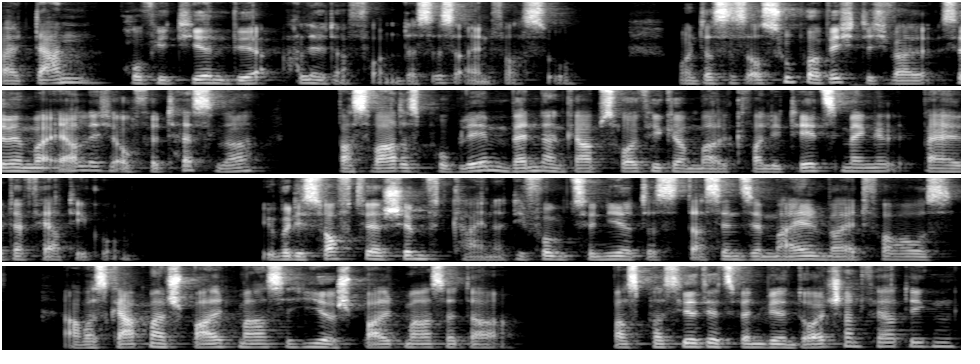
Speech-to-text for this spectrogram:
weil dann profitieren wir alle davon. Das ist einfach so. Und das ist auch super wichtig, weil, sind wir mal ehrlich, auch für Tesla, was war das Problem? Wenn, dann gab es häufiger mal Qualitätsmängel bei der Fertigung. Über die Software schimpft keiner, die funktioniert, das, das sind sie meilenweit voraus. Aber es gab mal Spaltmaße hier, Spaltmaße da. Was passiert jetzt, wenn wir in Deutschland fertigen?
